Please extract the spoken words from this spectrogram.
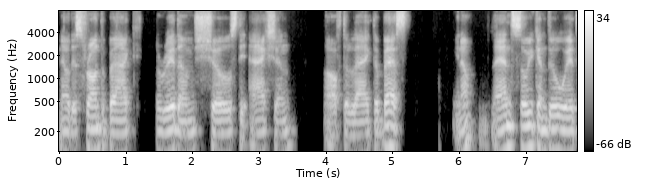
you know this front to back rhythm shows the action of the leg the best. You know, and so you can do it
